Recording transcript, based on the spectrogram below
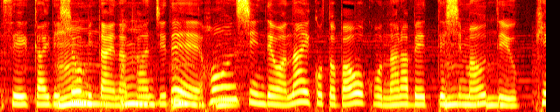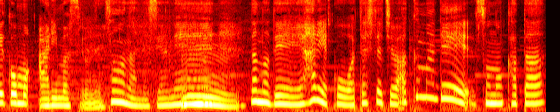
正解でしょ、うん。みたいな感じで、うん。本心ではない言葉をこう並べてしまうっていう傾向もありますよね。そうなんですよね、うん。なのでやはりこう私たちはあくまでその方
